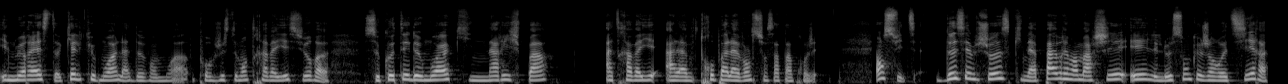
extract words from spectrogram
il me reste quelques mois là devant moi pour justement travailler sur euh, ce côté de moi qui n'arrive pas à travailler trop à l'avance sur certains projets. Ensuite, deuxième chose qui n'a pas vraiment marché et les leçons que j'en retire,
